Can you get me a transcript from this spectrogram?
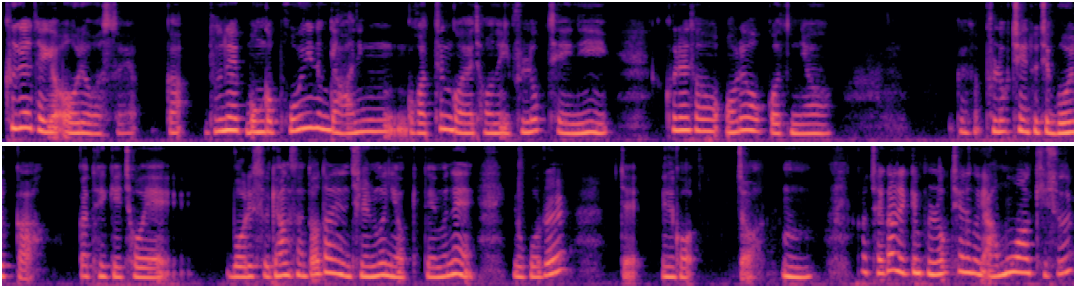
그게 되게 어려웠어요. 그러니까 눈에 뭔가 보이는 게 아닌 것 같은 거예요. 저는 이 블록체인이 그래서 어려웠거든요. 그래서 블록체인이 도대체 뭘까? 가 되게 저의 머릿속에 항상 떠다니는 질문이었기 때문에 요거를 이제 읽었죠. 음. 그러니까 제가 느낀 블록체인은 그냥 암호화 기술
